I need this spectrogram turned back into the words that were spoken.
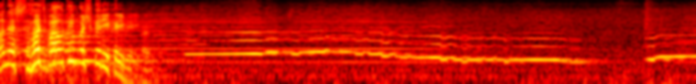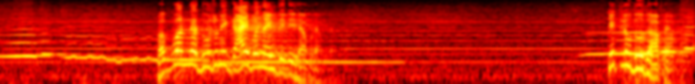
અને સહજ ભાવથી મશ્કરી કરી ભગવાનને દૂધની ગાય બનાવી દીધી છે આપણે. કેટલું દૂધ આપે?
